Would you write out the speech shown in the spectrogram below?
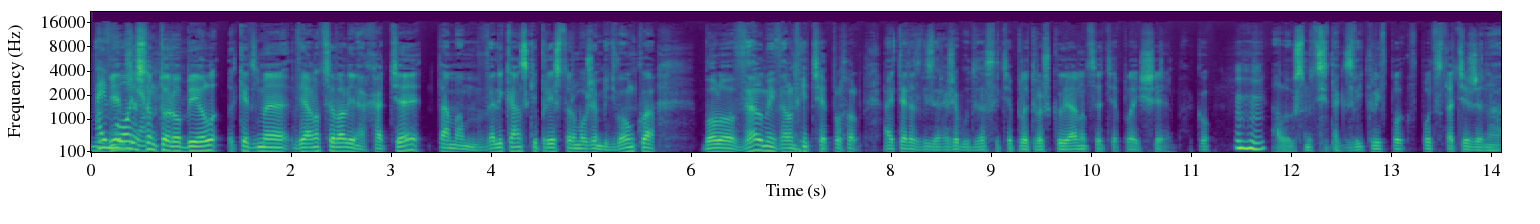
Aj viem, vôňa. že som to robil, keď sme vianocovali na chate, tam mám velikánsky priestor, môžem byť vonku a bolo veľmi, veľmi teplo. Aj teraz vyzerá, že budú zase teple trošku Vianoce, teplejšie. Ako, Mhm. Ale už sme si tak zvykli v, po- v podstate, že na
